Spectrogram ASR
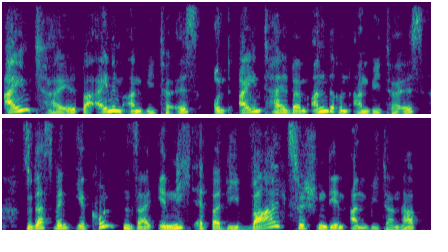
ein Teil bei einem Anbieter ist und ein Teil beim anderen Anbieter ist, sodass, wenn ihr Kunden seid, ihr nicht etwa die Wahl zwischen den Anbietern habt,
